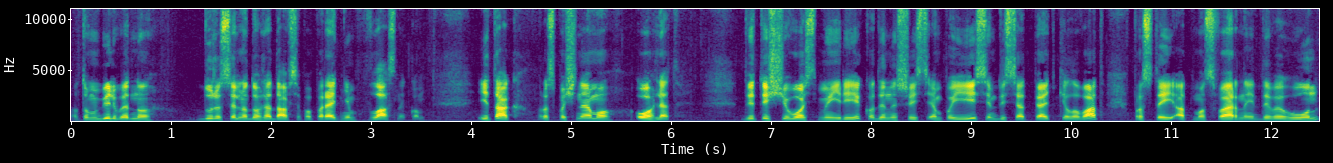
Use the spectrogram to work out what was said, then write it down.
Автомобіль, видно, дуже сильно доглядався попереднім власником. І так, розпочнемо огляд. 2008 рік, 1,6 МПІ, 75 кВт, простий атмосферний двигун.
